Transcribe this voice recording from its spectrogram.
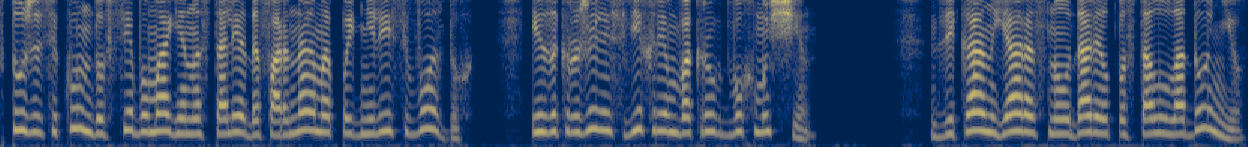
В ту же секунду все бумаги на столе до Фарнама поднялись в воздух и закружились вихрем вокруг двух мужчин. Декан яростно ударил по столу ладонью,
